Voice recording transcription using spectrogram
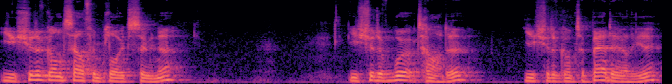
You should have gone self employed sooner. You should have worked harder. You should have gone to bed earlier.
